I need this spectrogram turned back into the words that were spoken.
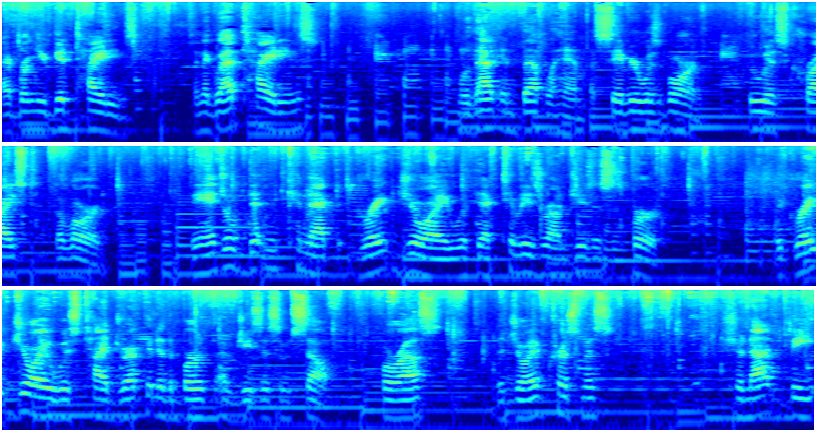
I bring you good tidings. And the glad tidings Well, that in Bethlehem a Savior was born, who is Christ the Lord. The angel didn't connect great joy with the activities around Jesus' birth. The great joy was tied directly to the birth of Jesus himself. For us, the joy of Christmas should not be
